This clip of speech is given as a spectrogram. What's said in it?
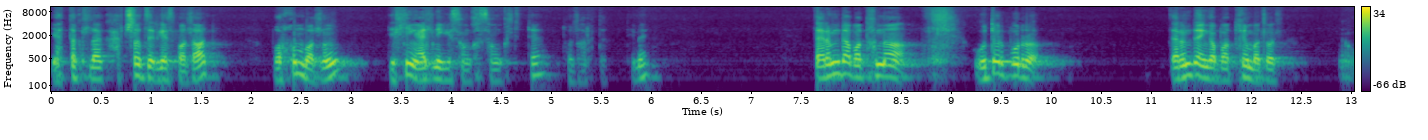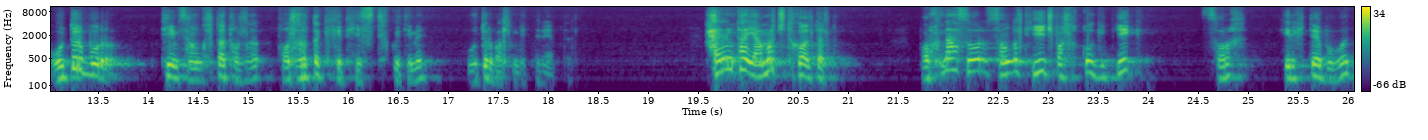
ятгалаг, хавчлаг зэргээс болоод бурхан болон дэлхийн аль нэгийг сонгох сонголттой тулгардаг, тийм ээ. Заримдаа бодох нь өдөр бүр заримдаа ингэ бодох юм бол өдөр бүр тийм сонголтоо тулгардаг гэхэд хэлсдэхгүй тийм ээ. Өдөр болгон бидний амьдрал. Харин та ямар ч тохиолдолд Бурханаас өөр сонголт хийж болохгүй гэдгийг сурах хэрэгтэй бөгөөд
